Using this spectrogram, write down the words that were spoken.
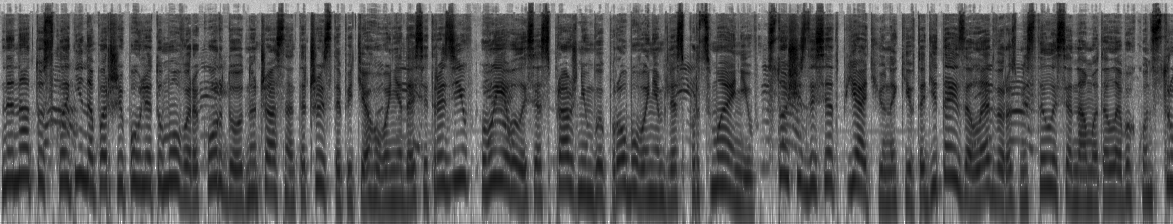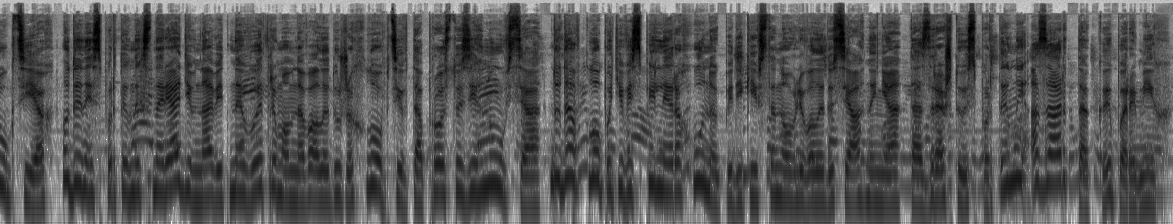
Не надто складні на перший погляд умови рекорду, одночасне та чисте підтягування 10 разів, виявилися справжнім випробуванням для спортсменів. 165 юнаків та дітей заледве розмістилися на металевих конструкціях. Один із спортивних снарядів навіть не витримав навали дуже хлопців та просто зігнувся. Додав клопотів і спільний рахунок, під який встановлювали досягнення. Та зрештою спортивний азарт таки переміг.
